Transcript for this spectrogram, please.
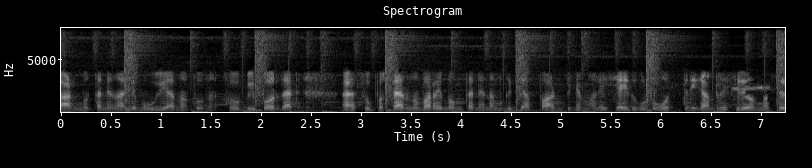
കാണുമ്പോൾ തന്നെ നല്ല മൂവിയാണെന്ന് തോന്നുന്നത് so before that super star എന്ന് പറയുമ്പം തന്നെ നമുക്ക് ജപ്പാൻ പിന്നെ മലേഷ്യ ഇത് കൂട്ട് ഒത്തിരി കൺട്രീസിൽ വന്നിട്ട്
